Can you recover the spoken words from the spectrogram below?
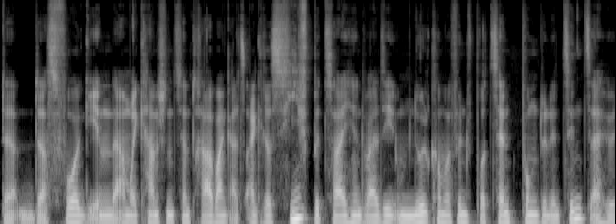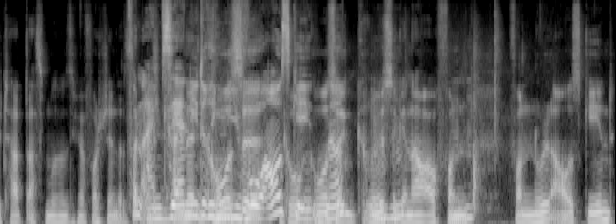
das Vorgehen der amerikanischen Zentralbank als aggressiv bezeichnet, weil sie um 0,5 Prozentpunkte den Zins erhöht hat. Das muss man sich mal vorstellen. Das Von einem sehr niedrigen große, Niveau ausgehend, Gro große ne? Größe, Mhm. genau, auch von, Mhm. von null ausgehend.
